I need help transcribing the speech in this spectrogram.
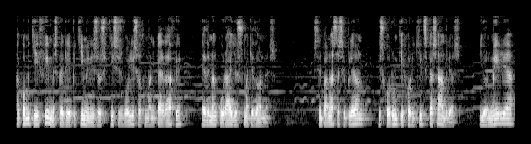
ακόμη και οι φήμες περί επικείμενης ρωσικής εισβολής σε Οθωμανικά εδάφη έδιναν κουράγιο στους Μακεδόνες. Στην Επανάσταση πλέον εισχωρούν και οι χωρικοί της Κασάνδρεια, η Ορμήλια,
